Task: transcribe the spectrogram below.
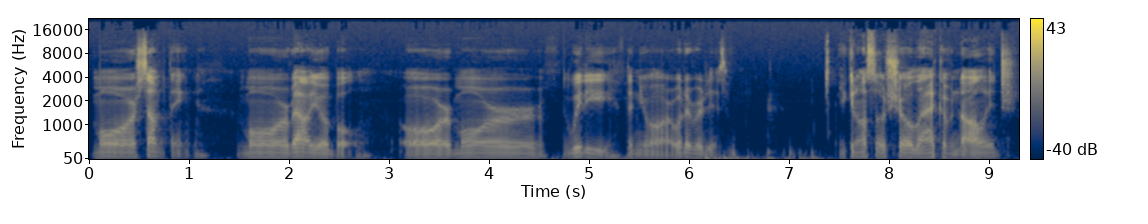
more something, more valuable, or more witty than you are, whatever it is. You can also show lack of knowledge,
